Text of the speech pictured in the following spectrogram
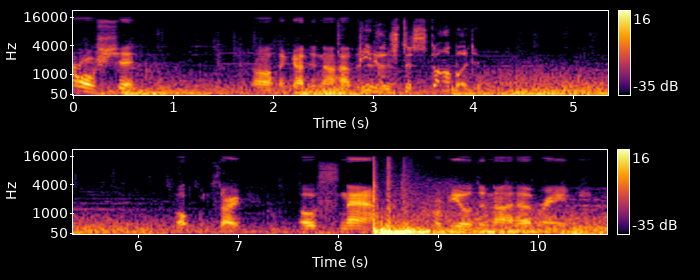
Oh shit! Oh, thank God, did not have the Torpedoes to starboard. Oh, I'm sorry. Oh snap! Torpedoes did not have range.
